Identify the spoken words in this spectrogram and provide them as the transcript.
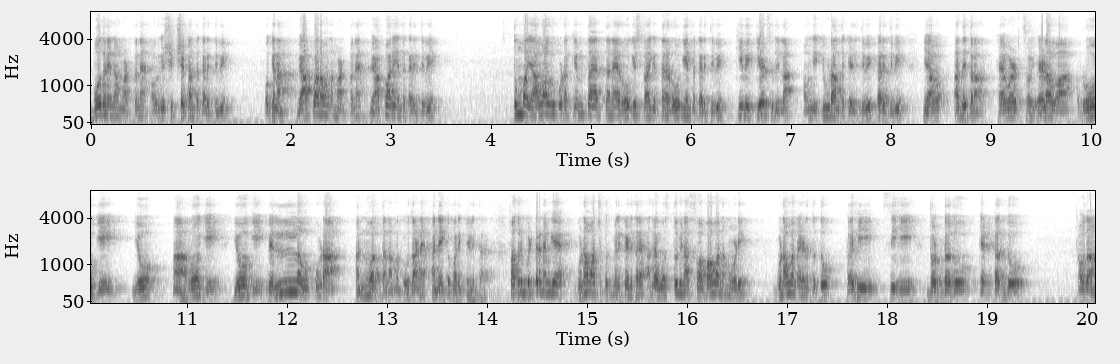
ಬೋಧನೆಯನ್ನ ಮಾಡ್ತಾನೆ, ಅವರಿಗೆ ಶಿಕ್ಷಕ ಅಂತ ಕರಿತೀವಿ. ಓಕೆನಾ ವ್ಯಾಪಾರವನ್ನು ಮಾಡ್ತಾನೆ, ವ್ಯಾಪಾರಿ ಅಂತ ಕರಿತೀವಿ. ತುಂಬಾ ಯಾವಾಗಲೂ ಕೂಡ ಕೆಮ್ತಾ ಇರ್ತಾನೆ ರೋಗಿಷ್ಟ ಆಗಿರ್ತಾನೆ, ರೋಗಿ ಅಂತ ಕರಿತೀವಿ. ಕಿವಿ ಕೇಳಿಸೋದಿಲ್ಲ, ಅವ್ನಿಗೆ ಕಿವುಡ ಅಂತ ಕೇಳ್ತೀವಿ, ಕರಿತೀವಿ. ಯಾವ, ಅದೇ ತರ ಹೆವರ್ಡ್ಸ್ ಎಳವ, ರೋಗಿ, ಯೋ ರೋಗಿ, ಯೋಗಿ, ಇವೆಲ್ಲವೂ ಕೂಡ ಅನ್ವರ್ಥ ನಮಗೆ ಉದಾಹರಣೆ ಅನೇಕ ಬಾರಿ ಕೇಳಿದ್ದಾರೆ. ಅದ್ರ ಬಿಟ್ಟರೆ ನಮಗೆ ಗುಣವಾಚಕದ ಮೇಲೆ ಕೇಳಿದರೆ ಅದರ ವಸ್ತುವಿನ ಸ್ವಭಾವವನ್ನು ನೋಡಿ, ಗುಣವನ್ನು ಹೇಳಿದ್ದು ಕಹಿ, ಸಿಹಿ, ದೊಡ್ಡದು, ಕೆಟ್ಟದ್ದು, ಹೌದಾ,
